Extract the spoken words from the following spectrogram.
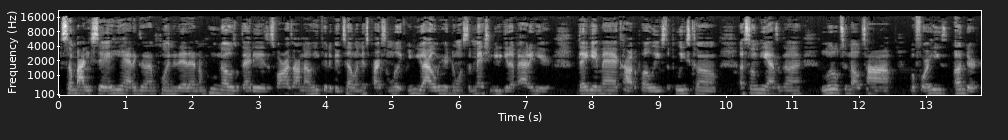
somebody said he had a gun pointed at him. Who knows what that is? As far as I know, he could have been telling this person, "Look, you out over here doing some mess. You need to get up out of here." They get mad, call the police. The police come, assume he has a gun. Little to no time before he's under,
